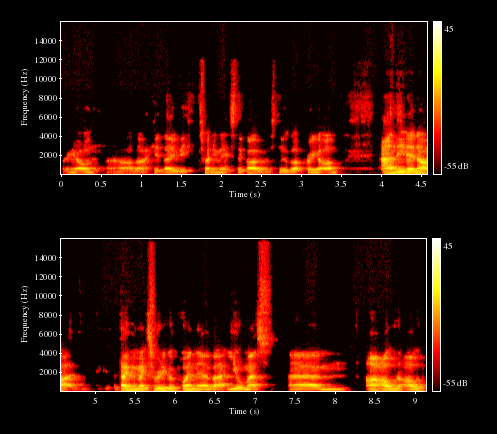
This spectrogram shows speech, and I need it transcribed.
Bring it on. I like it, Davey. 20 minutes to go. We've still got to bring it on. Andy, then, uh, Davey makes a really good point there about Yilmaz. Um, I, I, would, I would,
